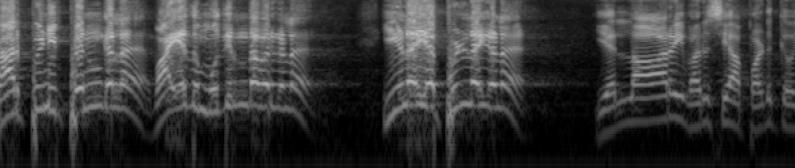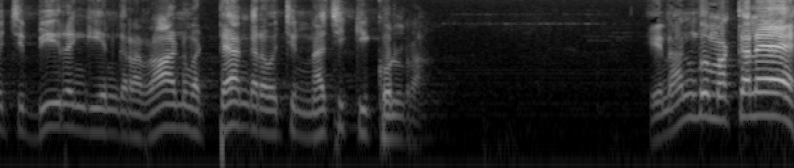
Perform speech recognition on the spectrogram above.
கர்ப்பிணி பெண்களை வயது முதிர்ந்தவர்களை இளைய பிள்ளைகளை எல்லாரையும் வரிசையா படுக்க வச்சு பீரங்கி என்கிற ராணுவ டேங்கரை வச்சு நசுக்கி கொள்றான் என் அன்பு மக்களே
